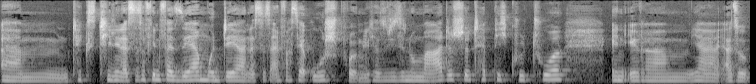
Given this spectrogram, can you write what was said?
ähm, Textilien, das ist auf jeden Fall sehr modern, es ist einfach sehr ursprünglich. Also diese nomadische Teppichkultur in ihrer, ja, also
